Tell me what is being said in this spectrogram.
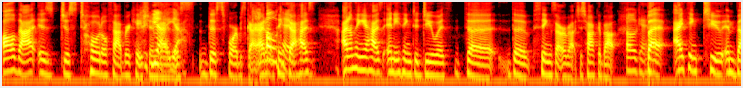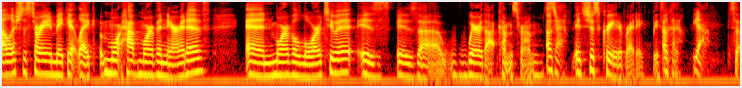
all that is just total fabrication Yeah, by yeah. this this Forbes guy. I don't think Okay. that has I don't think it has anything to do with the the things that we're about to talk about. Okay. But I think to embellish the story and make it like more have more of a narrative and more of a lore to it is is uh, where that comes from. It's- Okay. It's just creative writing, basically. okay, yeah, So,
